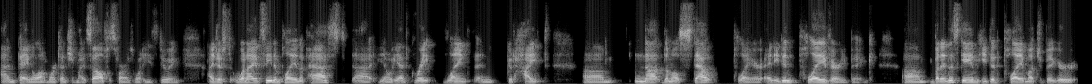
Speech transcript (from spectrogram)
I'm paying a lot more attention myself as far as what he's doing. I just when I had seen him play in the past, uh, you know, he had great length and good height. Um, not the most stout player, and he didn't play very big. Um, but in this game, he did play much bigger,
